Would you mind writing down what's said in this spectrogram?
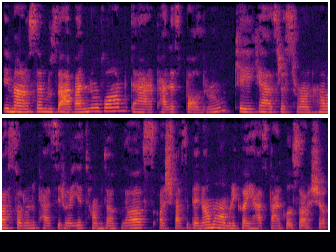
این مراسم روز اول نوامبر در پلس بالروم که یکی از رستوران ها و سالن پذیرایی تام داگلاس آشپز به نام آمریکایی هست برگزار شد.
